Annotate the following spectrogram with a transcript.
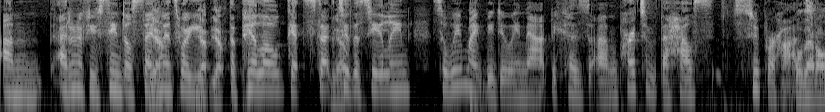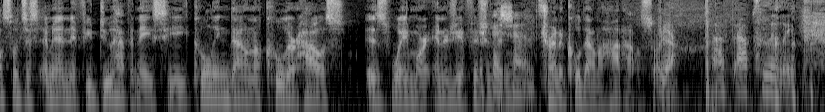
Um, I don't know if you've seen those segments where you. Yep, yep. the pillow gets stuck to the ceiling. So we might be doing that because um, parts of the house super hot. Well, that also just, I mean, if you do have an AC, cooling down a cooler house is way more energy efficient, Efficient. than trying to cool down a hot house. So, yeah. yeah, absolutely.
